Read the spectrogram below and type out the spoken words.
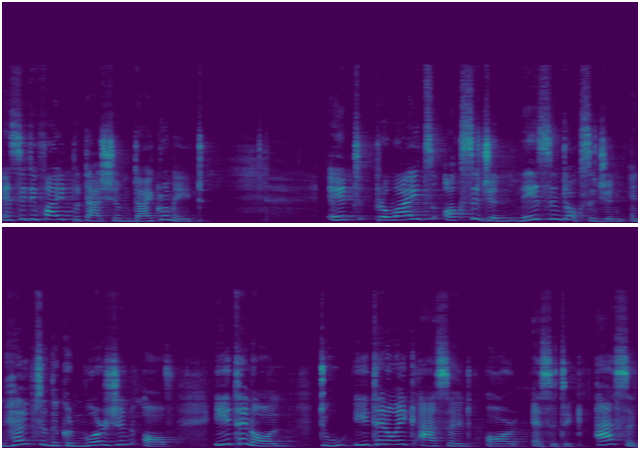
acidified potassium dichromate it provides oxygen, nascent oxygen, and helps in the conversion of ethanol to ethanoic acid or acetic acid.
